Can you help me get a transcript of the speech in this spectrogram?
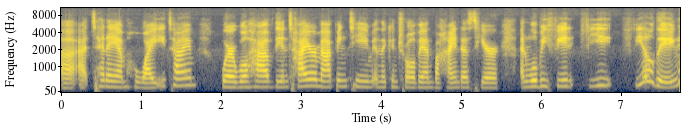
uh, at 10 a.m. Hawaii time, where we'll have the entire mapping team in the control van behind us here, and we'll be feed, feed, fielding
